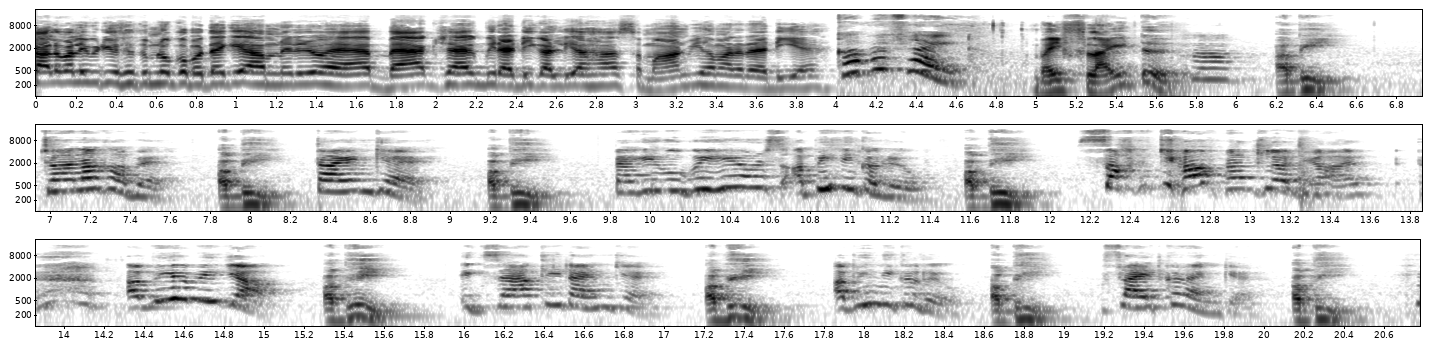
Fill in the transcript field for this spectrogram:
कल वाली वीडियो से तुम लोग को पता है कि हमने जो है बैग शैग भी रेडी कर लिया। हाँ सामान भी हमारा रेडी है। कब है फ़्लाइट भाई फ़्लाइट हाँ। अभी। जाना कब है? अभी। टाइम क्या है? अभी। पैकिंग हो गई है और अभी निकल रहे हो? अभी। क्या मतलब यार? अभी अभी क्या? अभी। एग्जैक्टली टाइम क्या है? अभी। अभी निकल रहे हो? अभी। फ़्लाइट का टाइम क्या है? अभी।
